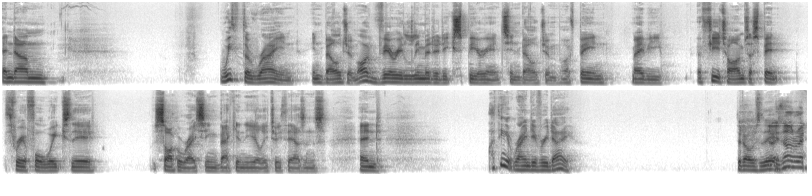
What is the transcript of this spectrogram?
And um, with the rain in Belgium, I have very limited experience in Belgium. I've been maybe a few times. I spent three or four weeks there cycle racing back in the early 2000s. And I think it rained every day that I was there. No, it's not raining,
